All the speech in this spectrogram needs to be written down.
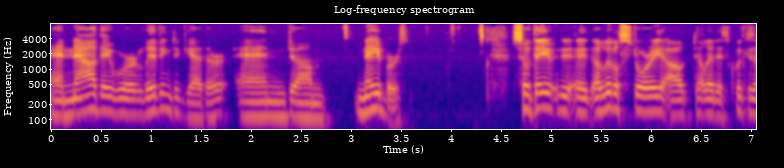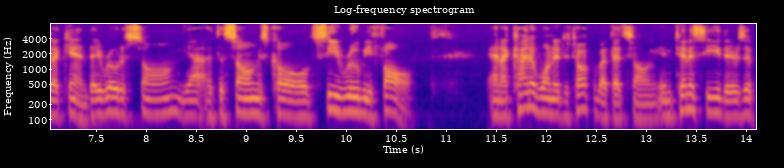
and now they were living together and um, neighbors. So they a little story. I'll tell it as quick as I can. They wrote a song. Yeah, the song is called "See Ruby Fall." And I kind of wanted to talk about that song. In Tennessee, there's a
